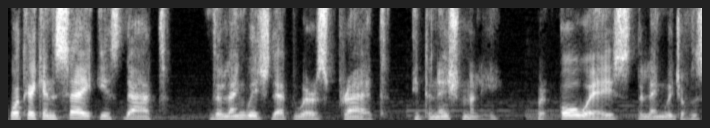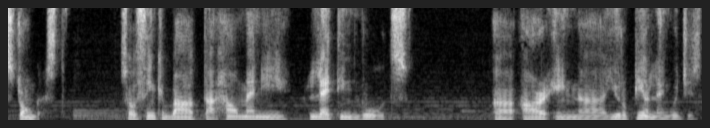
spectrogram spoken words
what I can say is that the language that were spread internationally were always the language of the strongest. So think about uh, how many Latin roots uh, are in uh, European languages.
